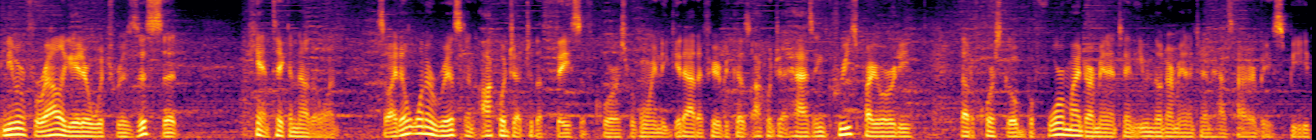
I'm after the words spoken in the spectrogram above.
And even Feraligatr, which resists it, can't take another one. So I don't want to risk an Aqua Jet to the face, of course. We're going to get out of here because Aqua Jet has increased priority. That of course go before my Darmanitan, even though Darmanitan has higher base speed.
